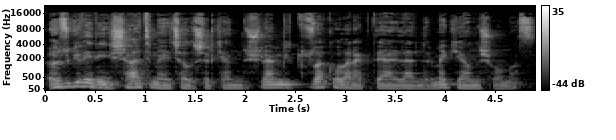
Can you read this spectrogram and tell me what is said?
Özgüveni inşa etmeye çalışırken düşülen bir tuzak olarak değerlendirmek yanlış olmaz.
